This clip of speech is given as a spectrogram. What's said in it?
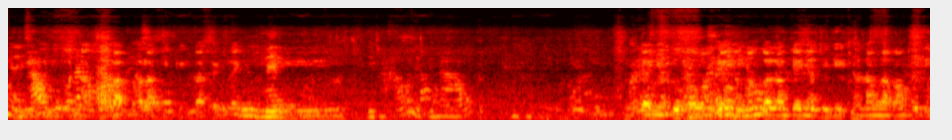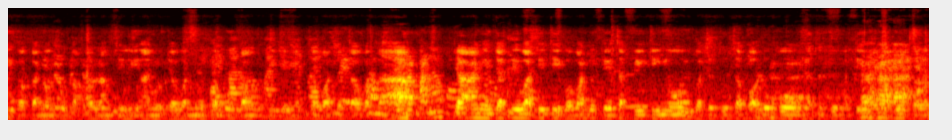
เหนื่อยเขา หนูก็นั่งกับข้าวหลากินกินกาเสร็จเล็ก แม่น ใจยังตู้เขาวังใจยังมังกลังใจยังสิรินานังละกังสุติภกันยังสุขังพลังสิริอายุจวันโนจะภูกังสุติเจยสวัสสตวัสสาจะอายุจติวสิติภวันตุเตสัพพิติโยวิวัสตุสัพพะโลกโกวินัสตุมติภวะตะวัน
